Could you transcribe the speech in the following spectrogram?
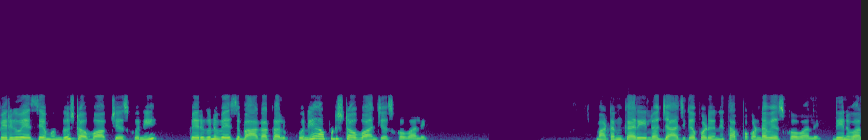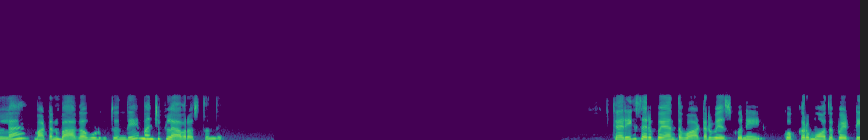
పెరుగు వేసే ముందు స్టవ్ ఆఫ్ చేసుకుని పెరుగును వేసి బాగా కలుపుకొని అప్పుడు స్టవ్ ఆన్ చేసుకోవాలి. మటన్ కర్రీలో జాజికాయ పొడిని తప్పకుండా వేసుకోవాలి. దీనివల్ల మటన్ బాగా ఉడుకుతుంది మంచి ఫ్లేవర్ వస్తుంది. కర్రీకి సరిపోయేంత వాటర్ వేసుకుని కుక్కర్ మూత పెట్టి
